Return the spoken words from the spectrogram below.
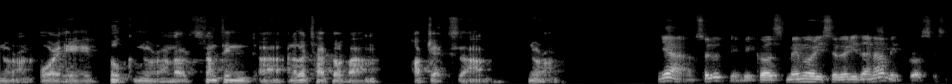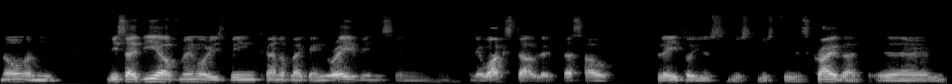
neuron or a book neuron or something, uh, another type of um, objects um, neuron? Yeah, absolutely, because memory is a very dynamic process. No, I mean, this idea of memories being kind of like engravings in, in a wax tablet, that's how Plato used, used, used to describe that. Um,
